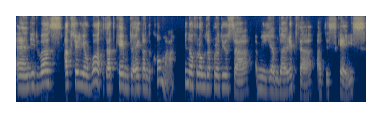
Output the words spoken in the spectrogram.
And it was actually a work that came to Egg and Koma, you know, from the producer, a museum director at this case.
